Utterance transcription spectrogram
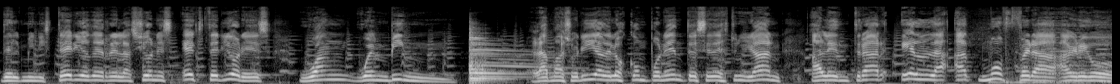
del Ministerio de Relaciones Exteriores, Wang Wenbin. La mayoría de los componentes se destruirán al entrar en la atmósfera, agregó.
